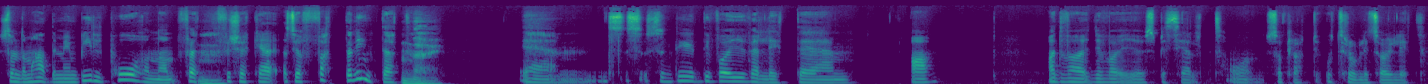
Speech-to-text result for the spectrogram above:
som de hade med en bild på honom för att försöka, alltså jag fattade inte att Nej. Ehm, så så det, det var ju väldigt... ehm, ja, ja det, var, det var ju speciellt och såklart otroligt sorgligt.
